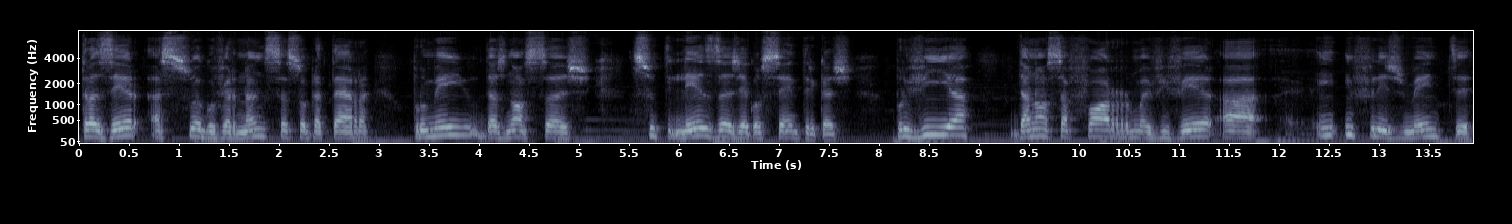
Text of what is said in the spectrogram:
Trazer a sua governança sobre a Terra por meio das nossas sutilezas egocêntricas, por via da nossa forma de viver, uh, infelizmente,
